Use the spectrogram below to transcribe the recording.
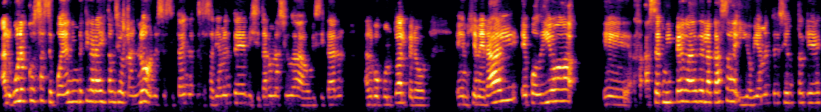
algunas cosas se pueden investigar a distancia, otras no, necesitáis necesariamente visitar una ciudad o visitar algo puntual, pero en general he podido eh, hacer mi pega desde la casa y obviamente siento que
